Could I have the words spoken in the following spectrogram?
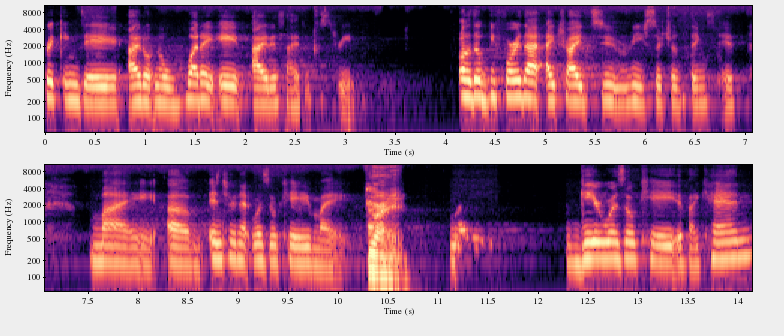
freaking day, I don't know what I ate. I decided to stream. Although before that, I tried to research on things if my um, internet was okay, my right. gear was okay, if I can.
